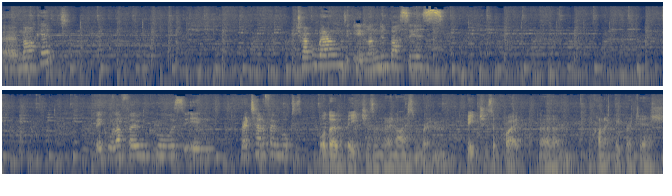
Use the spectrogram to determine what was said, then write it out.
uh, market. Travel round in London buses. They call our phone calls in red telephone boxes. Although the beach isn't very nice in Britain, beaches are quite um, iconically British.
